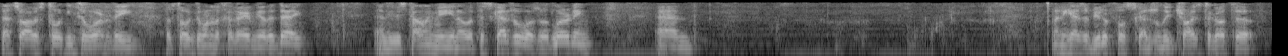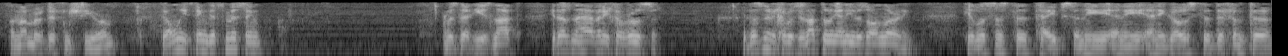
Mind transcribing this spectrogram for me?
That's why I was talking to one of the I was talking to one of the chaverim the other day, and he was telling me, you know, what the schedule was with learning, and and he has a beautiful schedule. He tries to go to a number of different shiurim. The only thing that's missing was that he is not, he doesn't have any chavrusa. He doesn't have any chavrusa. He's not doing any of his own learning. He listens to the tapes and he and he and he goes to different uh,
